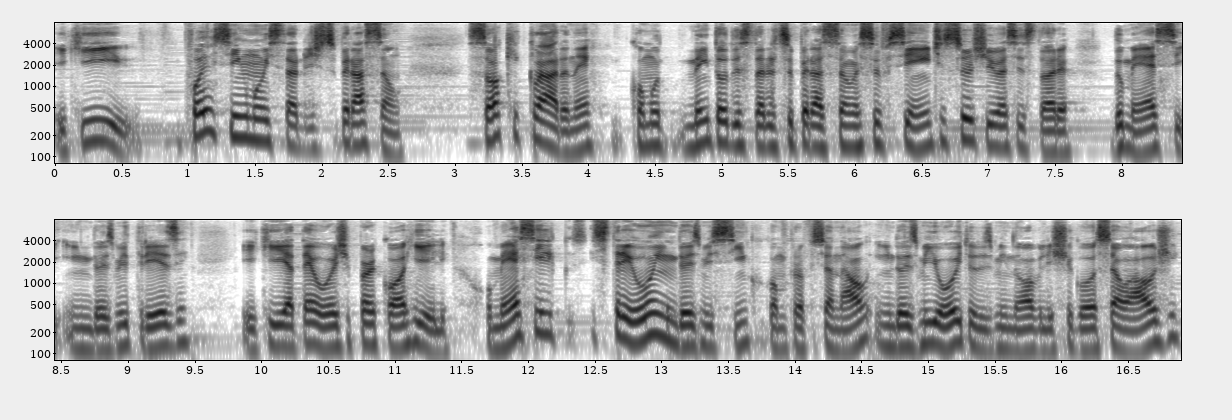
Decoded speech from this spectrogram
e que foi sim uma história de superação. Só que, claro, né, como nem toda história de superação é suficiente, surgiu essa história do Messi em 2013 e que até hoje percorre ele. O Messi ele estreou em 2005 como profissional, em 2008, 2009 ele chegou ao seu auge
